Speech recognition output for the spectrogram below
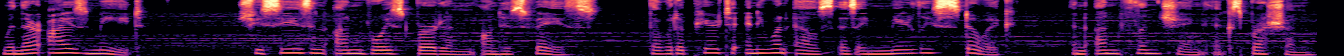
When their eyes meet, she sees an unvoiced burden on his face that would appear to anyone else as a merely stoic and unflinching expression.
